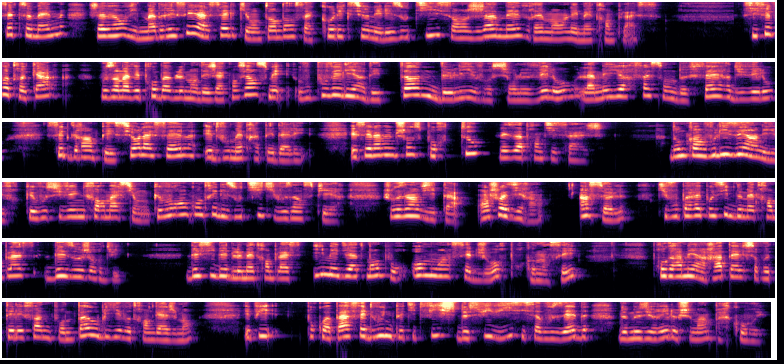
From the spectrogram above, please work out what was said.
Cette semaine, j'avais envie de m'adresser à celles qui ont tendance à collectionner les outils sans jamais vraiment les mettre en place. Si c'est votre cas, vous en avez probablement déjà conscience, mais vous pouvez lire des tonnes de livres sur le vélo. La meilleure façon de faire du vélo, c'est de grimper sur la selle et de vous mettre à pédaler. Et c'est la même chose pour tous les apprentissages. Donc quand vous lisez un livre, que vous suivez une formation, que vous rencontrez des outils qui vous inspirent, je vous invite à en choisir un, un seul, qui vous paraît possible de mettre en place dès aujourd'hui. Décidez de le mettre en place immédiatement pour au moins 7 jours pour commencer. Programmez un rappel sur votre téléphone pour ne pas oublier votre engagement. Et puis, pourquoi pas, faites-vous une petite fiche de suivi si ça vous aide de mesurer le chemin parcouru.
